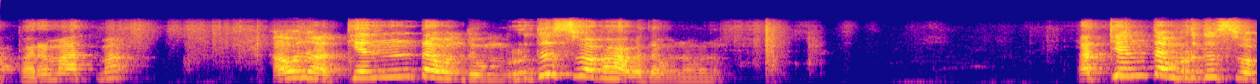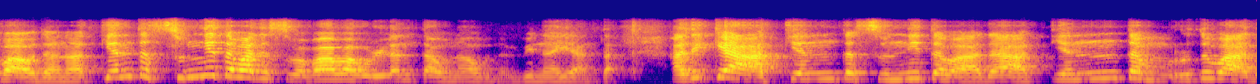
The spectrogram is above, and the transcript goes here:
ಪರಮಾತ್ಮ ಅವನು ಅತ್ಯಂತ ಒಂದು ಮೃದು ಸ್ವಭಾವದವನು ಅವನು. ಅತ್ಯಂತ ಮೃದು ಸ್ವಭಾವದವನು, ಅತ್ಯಂತ ಸುನ್ನಿತವಾದ ಸ್ವಭಾವ ಉಳ್ಳಂತವನು ಅವನು, ವಿನಯ ಅಂತ. ಅದಕ್ಕೆ ಆ ಅತ್ಯಂತ ಸುನ್ನಿತವಾದ, ಅತ್ಯಂತ ಮೃದುವಾದ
